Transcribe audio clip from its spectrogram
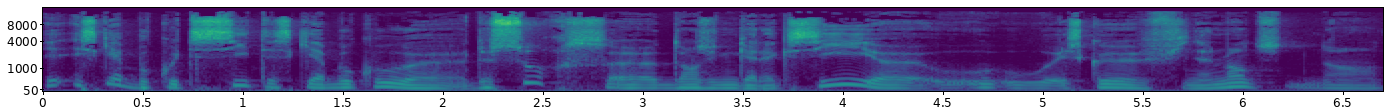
Est-ce qu'il y a beaucoup de sites, est-ce qu'il y a beaucoup euh, de sources euh, dans une galaxie, euh, ou, est-ce que finalement, dans,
